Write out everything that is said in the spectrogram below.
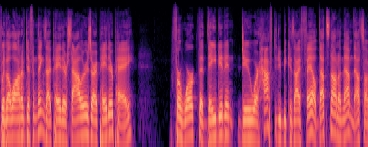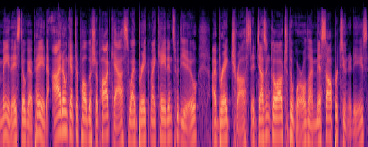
with a lot of different things. I pay their salaries or I pay their pay for work that they didn't do or have to do because I failed. That's not on them. That's on me. They still get paid. I don't get to publish a podcast, so I break my cadence with you. I break trust. It doesn't go out to the world. I miss opportunities.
